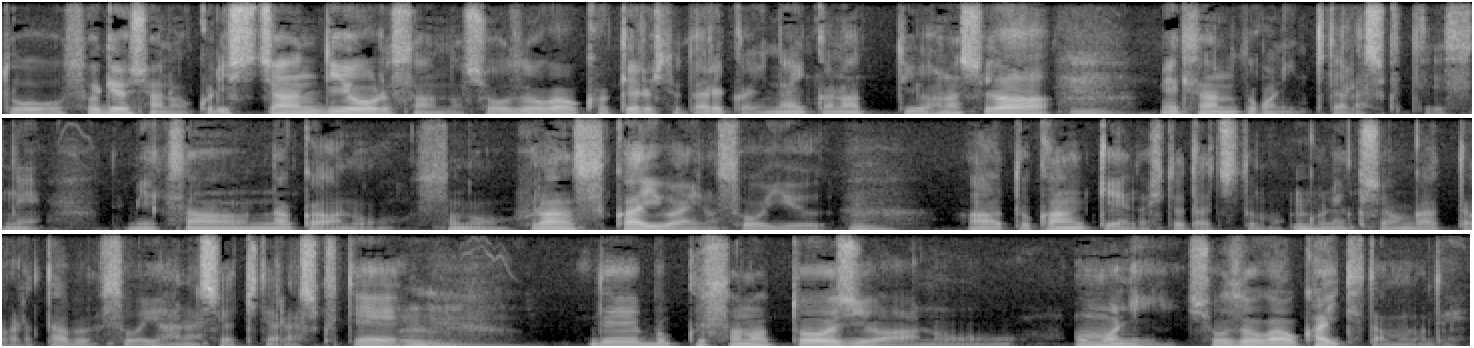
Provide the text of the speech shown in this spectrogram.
と創業者のクリスチャン・ディオールさんの肖像画を描ける人誰かいないかなっていう話がうん。三宅さんのところに来たらしくてですね。三宅さんなんかあのそのフランス界隈のそういううん。アート関係の人たちともコネクションがあったから、多分そういう話が来たらしくて、うん。で僕その当時はあの主に肖像画を描いてたもので、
